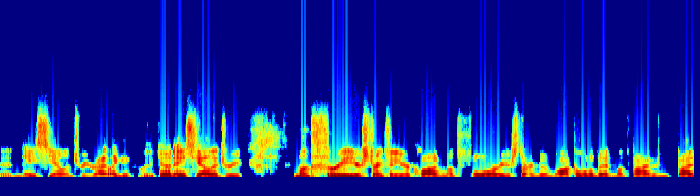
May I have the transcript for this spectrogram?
an ACL injury, right? Like if you have an ACL injury, month three you're strengthening your quad, month four you're starting to walk a little bit, month five, and by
